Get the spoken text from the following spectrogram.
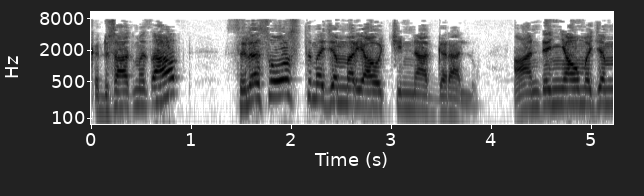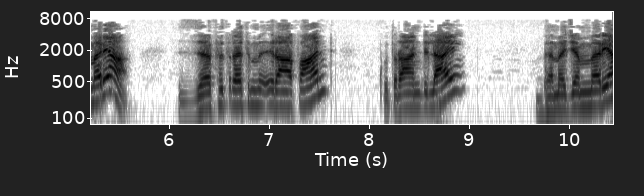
ቅዱሳት መጻሕፍት ስለ ሦስት መጀመሪያዎች ይናገራሉ አንደኛው መጀመሪያ ዘፍጥረት ምዕራፍ አንድ ቁጥር አንድ ላይ በመጀመሪያ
